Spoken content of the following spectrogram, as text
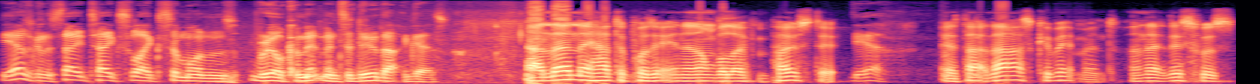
Yeah, I was going to say it takes like someone's real commitment to do that, I guess. And then they had to put it in an envelope and post it. Yeah, that that's commitment, and that, this was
